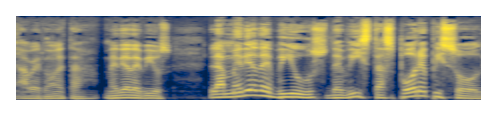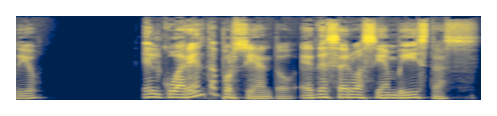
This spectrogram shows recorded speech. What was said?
a ver, ¿dónde está? Media de views. La media de views, de vistas por episodio, el 40% es de 0 a 100 vistas.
